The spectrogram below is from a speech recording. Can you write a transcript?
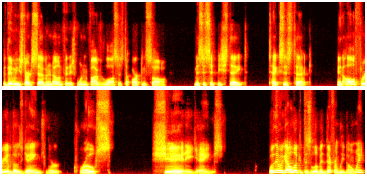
but then when you start seven and zero oh and finish one and five with losses to Arkansas, Mississippi State, Texas Tech, and all three of those games were gross, shitty games. Well, then we got to look at this a little bit differently, don't we?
